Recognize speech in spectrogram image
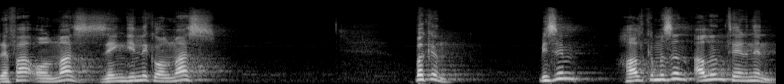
refah olmaz, zenginlik olmaz. Bakın bizim halkımızın alın terinin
